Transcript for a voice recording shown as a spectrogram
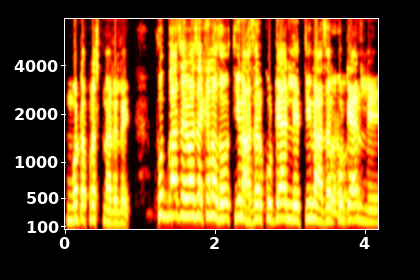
मोठा प्रश्न आलेला आहे. खूप गाजावाजा केला होता. तीन हजार कोटी आणले तीन हजार. कोटी आणले.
